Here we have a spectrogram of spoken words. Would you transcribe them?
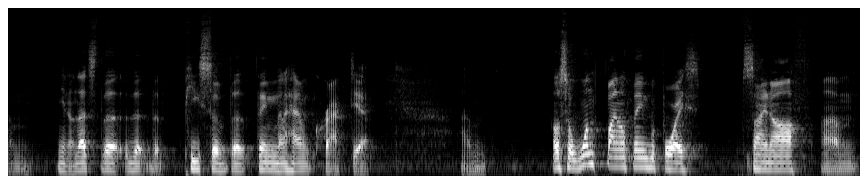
Um, you know, that's the, the, the, piece of the thing that I haven't cracked yet. Um, also, one final thing before I sign off. Um,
